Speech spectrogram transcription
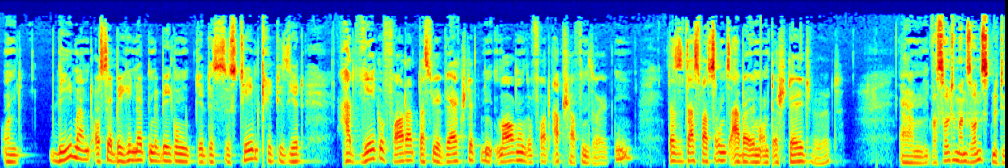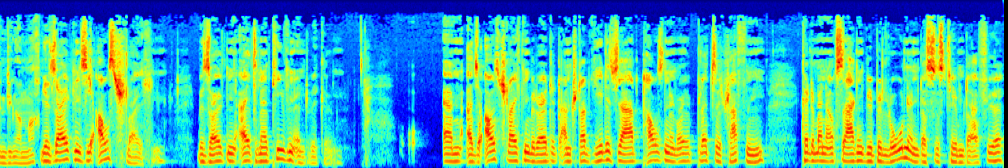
Und niemand aus der Behindertenbewegung, der das System kritisiert, hat je gefordert, dass wir Werkstätten morgen sofort abschaffen sollten. Das ist das, was uns aber immer unterstellt wird. Ähm, was sollte man sonst mit den Dingern machen? Wir sollten sie ausschleichen. Wir sollten Alternativen entwickeln. Ähm, also ausschleichen bedeutet, anstatt jedes Jahr tausende neue Plätze schaffen, könnte man auch sagen, wir belohnen das System dafür,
